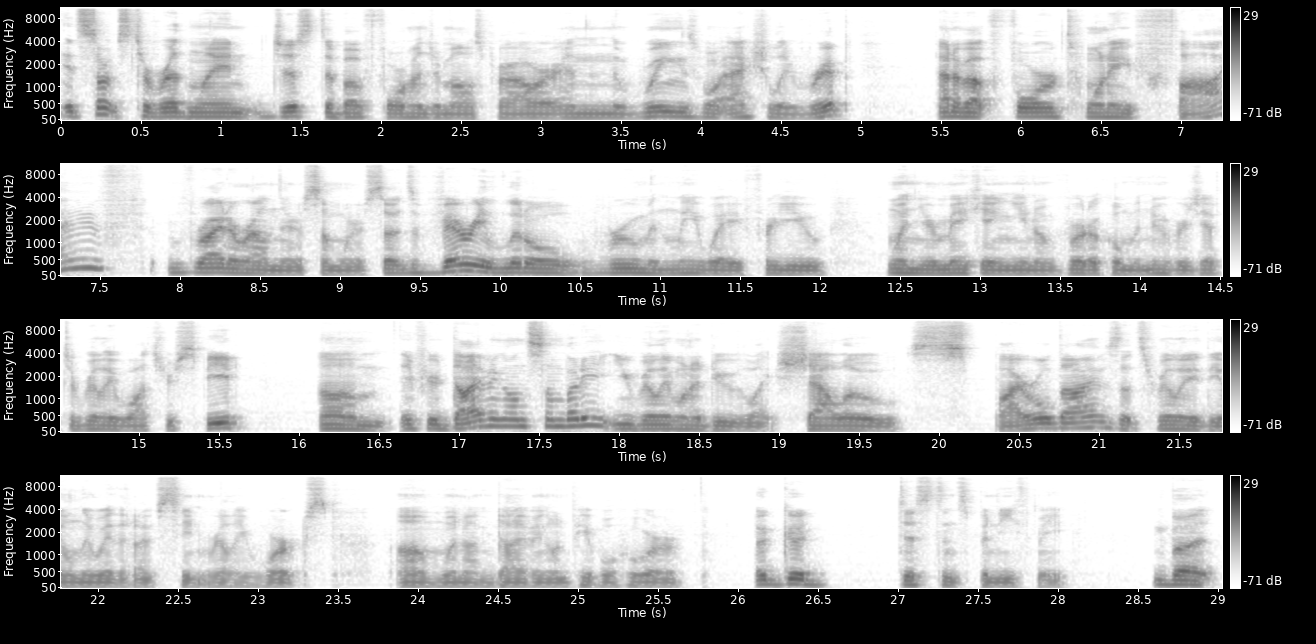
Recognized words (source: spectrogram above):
It starts to redline just above 400 miles per hour, and then the wings will actually rip at about 425, right around there somewhere. So it's very little room and leeway for you when you're making, you know, vertical maneuvers. You have to really watch your speed. Um, if you're diving on somebody, you really want to do like shallow spiral dives. That's really the only way that I've seen really works um, when I'm diving on people who are a good distance beneath me. But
